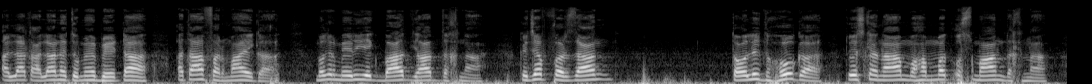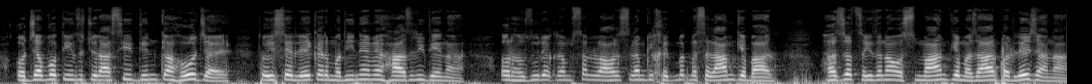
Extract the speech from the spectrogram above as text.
اللہ تعالیٰ نے تمہیں بیٹا عطا فرمائے گا۔ مگر میری ایک بات یاد رکھنا کہ جب فرزان تولد ہوگا تو اس کا نام محمد عثمان رکھنا اور جب وہ تین سو چوراسی دن کا ہو جائے تو اسے لے کر مدینہ میں حاضری دینا اور حضور اکرم صلی اللہ علیہ وسلم کی خدمت میں سلام کے بعد حضرت سیدنا عثمان کے مزار پر لے جانا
